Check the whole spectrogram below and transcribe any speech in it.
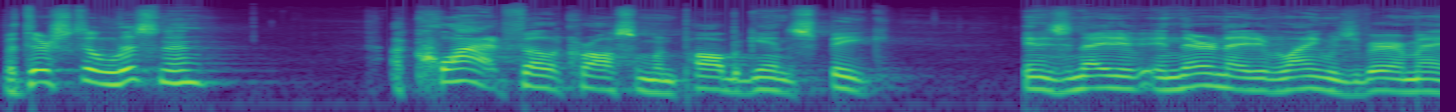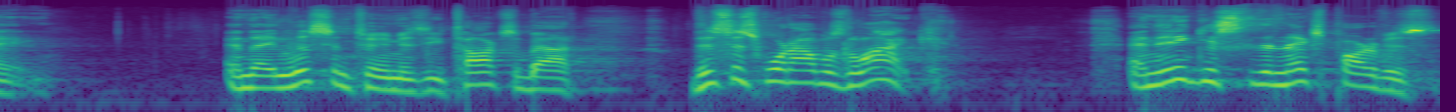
But they're still listening. A quiet fell across them when Paul began to speak in his native, in their native language of Aramaic. And they listen to him as he talks about, this is what I was like. And then he gets to the next part of his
